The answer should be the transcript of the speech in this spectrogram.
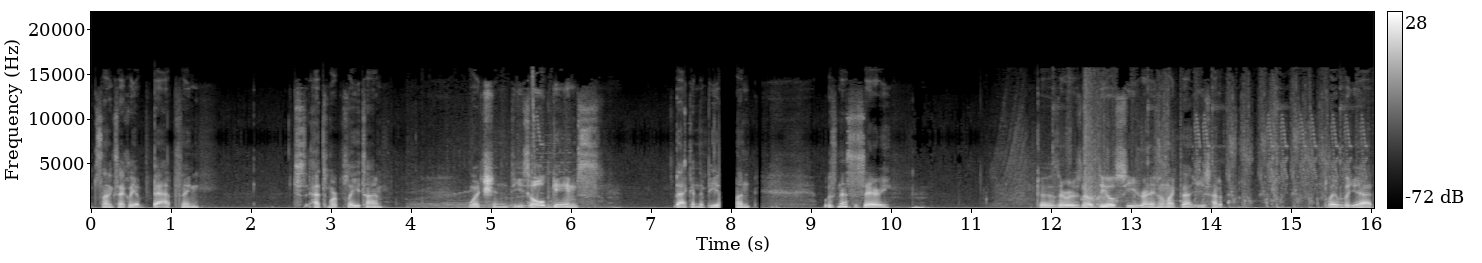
It's not exactly a bad thing. Just adds more playtime. Which in these old games, back in the PS1, was necessary. Because there was no DLC or anything like that, you just had to play with what you had.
